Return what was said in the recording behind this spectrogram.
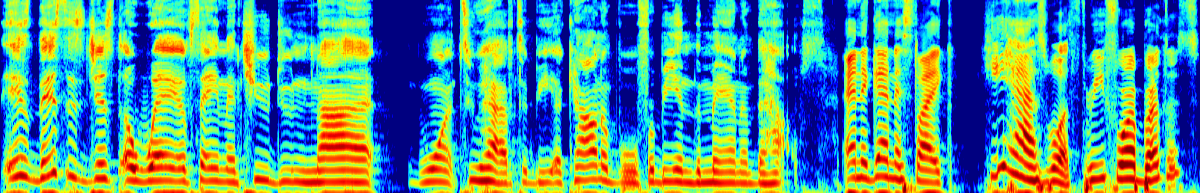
is this is just a way of saying that you do not want to have to be accountable for being the man of the house. And again, it's like he has what three, four brothers.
